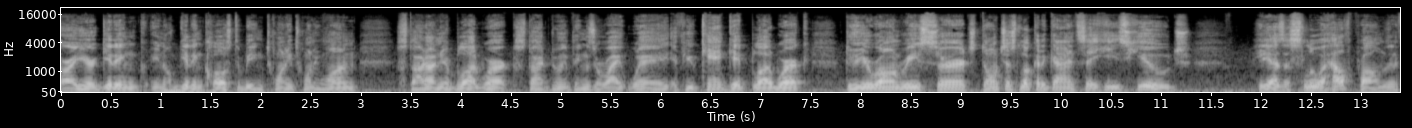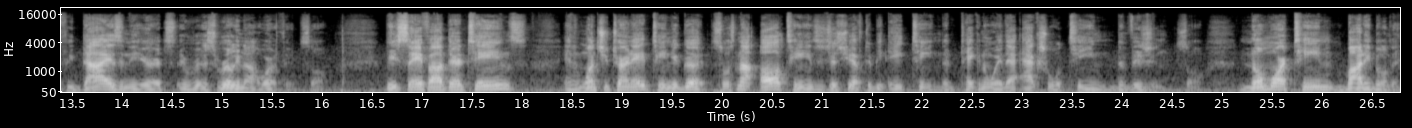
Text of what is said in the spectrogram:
or you're getting you know getting close to being 2021, start on your blood work. Start doing things the right way. If you can't get blood work, do your own research. Don't just look at a guy and say he's huge. He has a slew of health problems, and if he dies in a year, it's it's really not worth it. So, be safe out there, teens. And once you turn 18, you're good. So it's not all teens, it's just you have to be 18. They're taking away that actual team division. So no more team bodybuilding.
